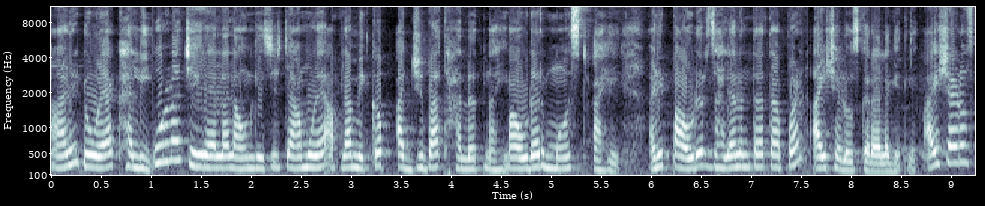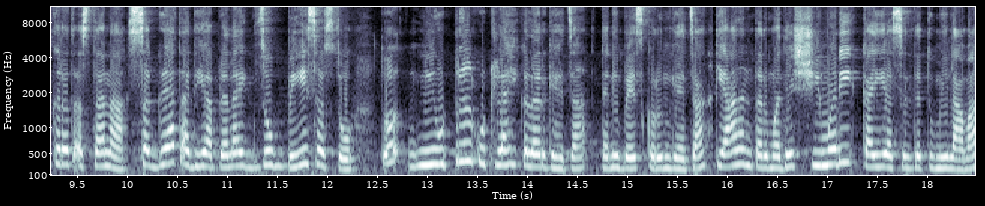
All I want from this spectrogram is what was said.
आणि डोळ्याखाली पूर्ण चेहऱ्याला लावून घ्यायची त्यामुळे आपला मेकअप अजिबात हालत नाही. पावडर मस्ट आहे. आणि पावडर झाल्यानंतर आता आपण आय शॅडोज करायला घेतले. आय शॅडोज करत असताना सगळ्यात आधी आपल्याला एक जो बेस असतो तो न्यूट्रल कुठलाही कलर घ्यायचा त्यांनी बेस करून घ्यायचा. त्यानंतरमध्ये शिमरी काही असेल तर तुम्ही लावा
